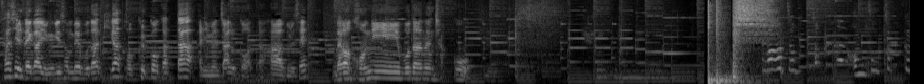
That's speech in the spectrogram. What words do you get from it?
사실 내가 윤기 선배보다 키가 더 클 것 같다 아니면 작을 것 같다. 하나 둘 셋. 내가 건이보다는 작고 나가 좀 조금 엄청 조금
